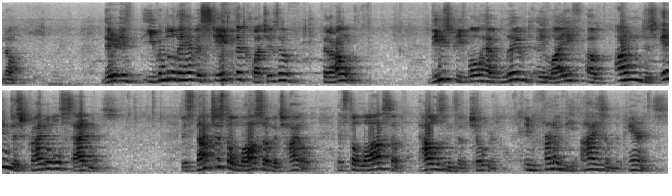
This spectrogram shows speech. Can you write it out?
No. There is, even though they have escaped the clutches of Fir'aun, these people have lived a life of indescribable sadness. It's not just the loss of a child, it's the loss of thousands of children in front of the eyes of the parents,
